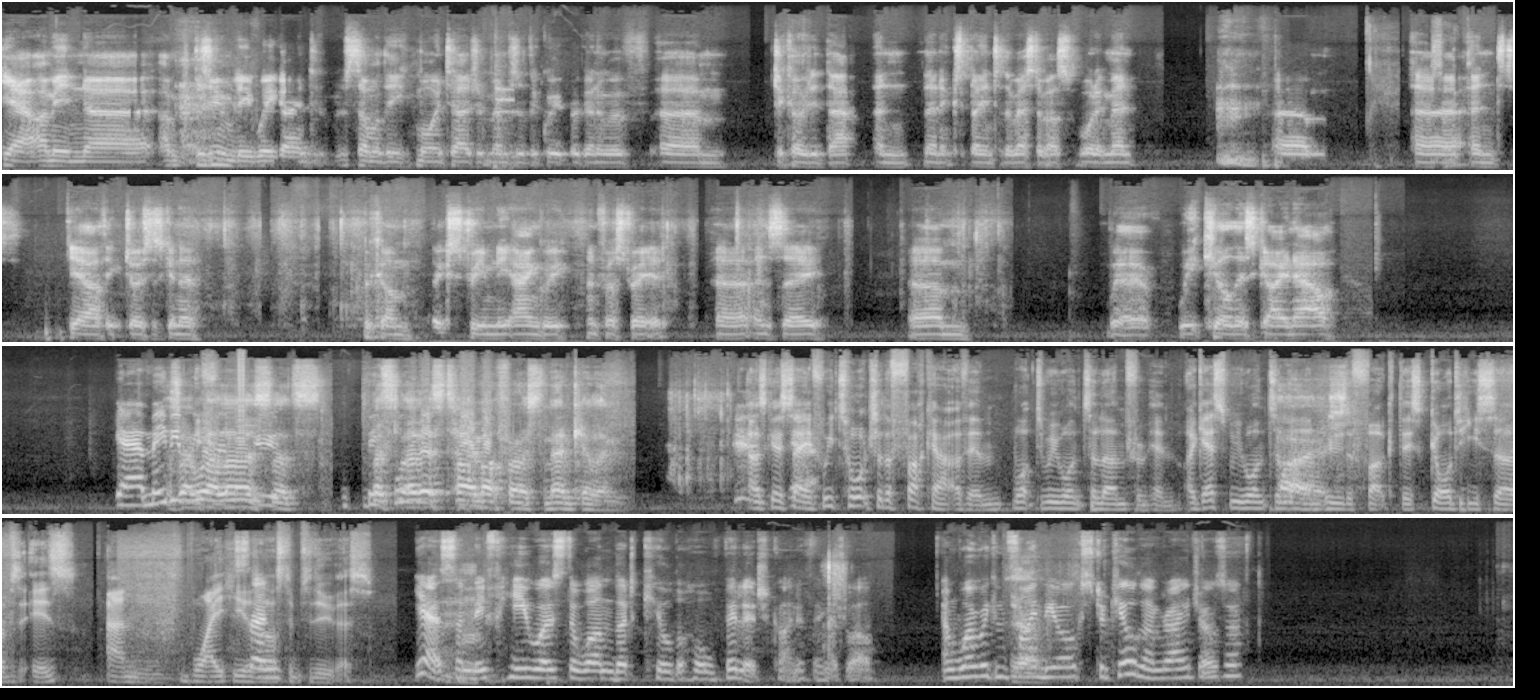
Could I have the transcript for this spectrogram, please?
yeah, I mean, uh, um, presumably we're going to. Some of the more intelligent members of the group are going to have um, decoded that and then explain to the rest of us what it meant. um, uh, and yeah, I think Joseph's going to become extremely angry and frustrated uh, and say, um, "Well, we kill this guy now." Yeah, maybe like, we well, let's let's let's, let's we- time up first and then kill him. I was gonna say, Yeah. if we torture the fuck out of him, what do we want to learn from him? I guess we want to learn who the fuck this god he serves is and why he has Then- asked him to do this. Yes, and if he was the one that killed the whole village, kind of thing as well. And where we can find the Yeah. orcs to kill them, right, Joseph?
